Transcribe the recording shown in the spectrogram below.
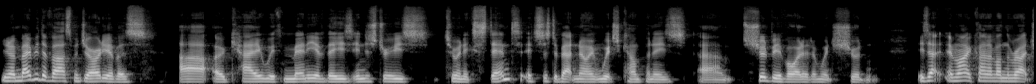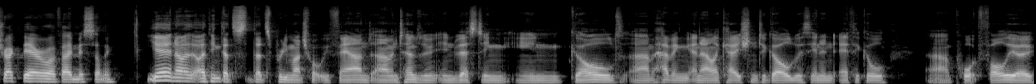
you know, maybe the vast majority of us are okay with many of these industries to an extent. It's just about knowing which companies um, should be avoided and which shouldn't. Is that am I kind of on the right track there, or have I missed something? Yeah, no, I think that's that's pretty much what we found um, in terms of investing in gold. Um, having an allocation to gold within an ethical uh, portfolio,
